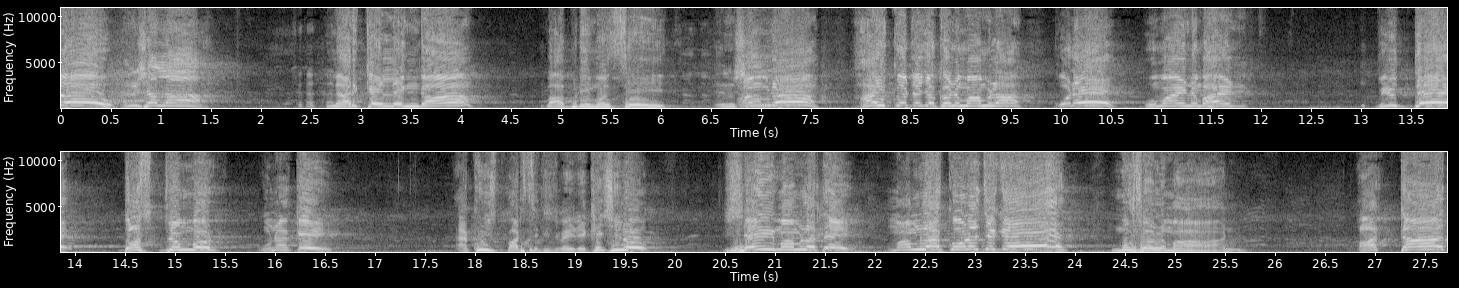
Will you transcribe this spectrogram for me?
তো। ইনশাল্লাহ। লড়কে লেঙ্গা বাবরি মসজিদ। আমরা হাইকোর্টে যখন মামলা করে হুমায়ুন ভাইয়ের বিরুদ্ধে দশ নম্বর ওনাকে একুশ পার্সেন্ট হিসেবে রেখেছিল। সেই মামলাতে মামলা করেছে কে? মুসলমান। অর্থাৎ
